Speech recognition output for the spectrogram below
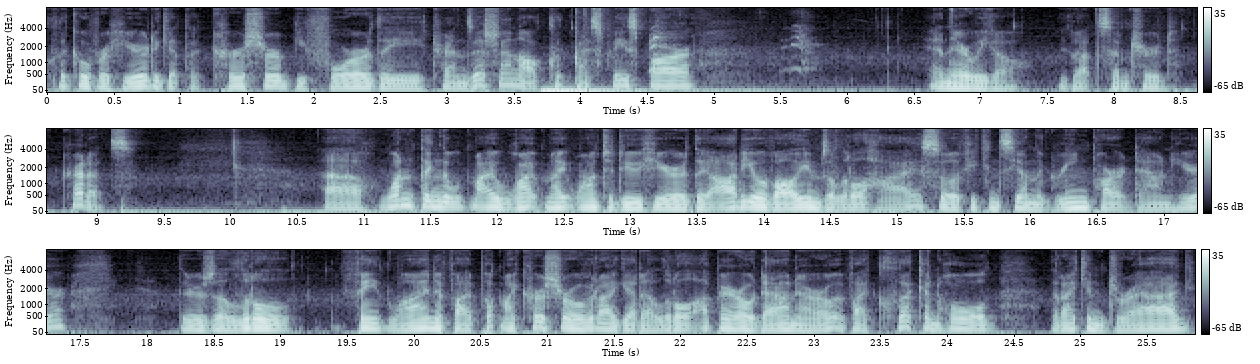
click over here to get the cursor before the transition. I'll click my spacebar, and there we go. We got centered credits. Uh, one thing that I might want to do here, the audio volume's a little high, so if you can see on the green part down here, there's a little faint line. If I put my cursor over it, I get a little up arrow, down arrow. If I click and hold, then I can drag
